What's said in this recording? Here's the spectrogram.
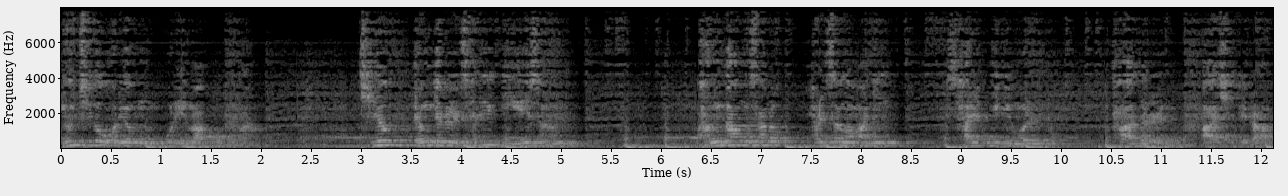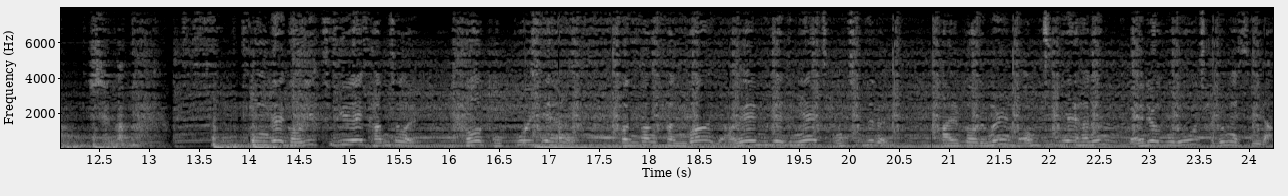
유치도 어려운 우리 마포구가 지역 경제를 살리기 위해서는 관광산업 활성화만이 살 길임을 다들 아시리라 생각합니다. 홍대 거리 특유의 감성을 더 돋보이게 하는 전광판과 야외 무대 등의 장치들을 발걸음을 멈추게 하는 매력으로 작용했습니다.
